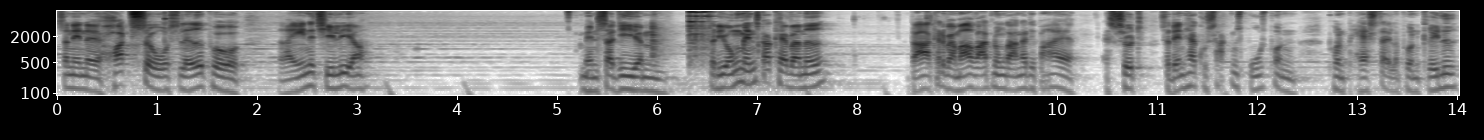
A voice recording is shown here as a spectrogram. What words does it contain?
sådan en øh, hot sauce lavet på rene chilier. Men så de, øhm, så de unge mennesker kan være med. Der kan det være meget ret nogle gange, at det bare er, er sødt. Så den her kunne sagtens bruges på en, på en pasta eller på en grillet,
